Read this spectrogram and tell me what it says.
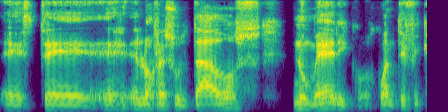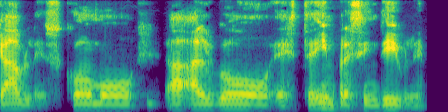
este, eh, los resultados numéricos, cuantificables, como algo este, imprescindible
